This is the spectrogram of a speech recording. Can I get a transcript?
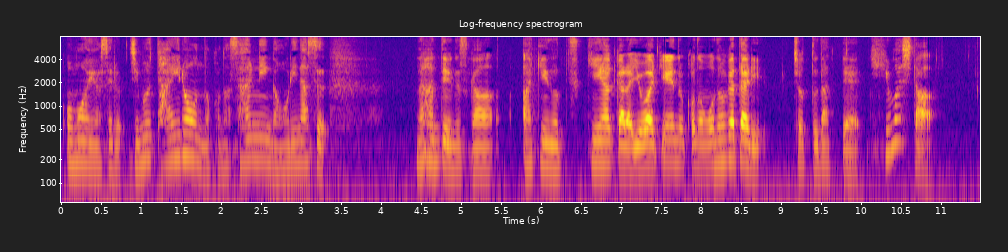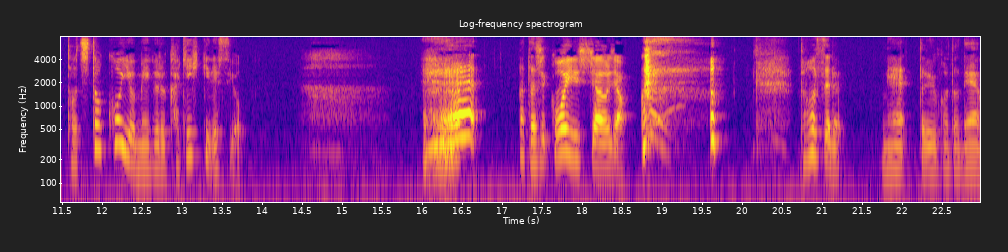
思い寄せるジム・タイローンのこの3人が織りなす何て言うんですか秋の月夜から夜明けへのこの物語。ちょっとだって聞きました？土地と恋をめぐる駆け引きですよ。えー、私恋しちゃうじゃん。どうする？ねということで。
